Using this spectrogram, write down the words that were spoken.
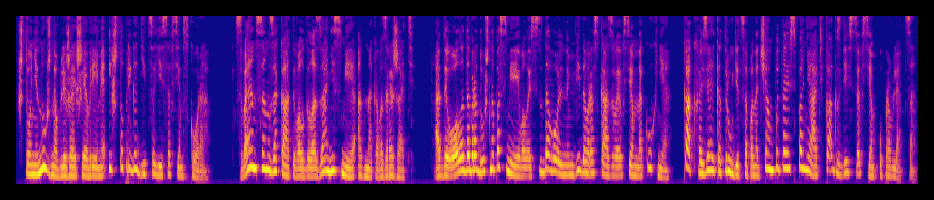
что не нужно в ближайшее время и что пригодится ей совсем скоро. Свенсон закатывал глаза, не смея, однако, возражать. А Деола добродушно посмеивалась, с довольным видом рассказывая всем на кухне, как хозяйка трудится по ночам, пытаясь понять, как здесь совсем управляться.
